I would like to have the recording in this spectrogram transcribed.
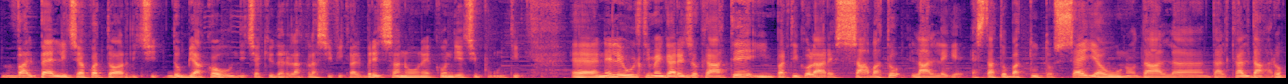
Valpellice a 14, Dobbiaco a 11 a chiudere la classifica il Breccianone con 10 punti. Eh, nelle ultime gare giocate, in particolare sabato, l'Alleghe è stato battuto 6 a 1 dal, dal Caldaro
